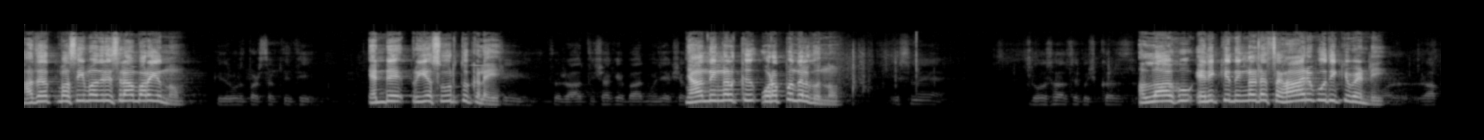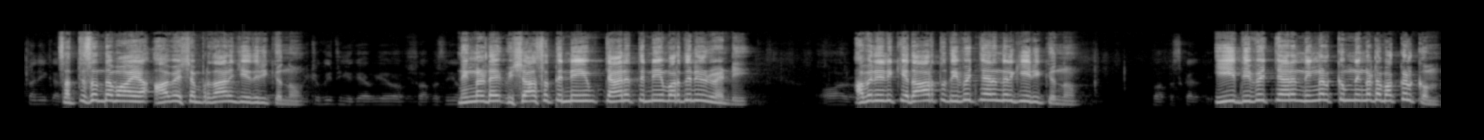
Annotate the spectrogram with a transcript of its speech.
ഹജരത് മസീമദ് ഇസ്ലാം പറയുന്നു എന്റെ പ്രിയ സുഹൃത്തുക്കളെ ഞാൻ നിങ്ങൾക്ക് ഉറപ്പ് നൽകുന്നു. അള്ളാഹു എനിക്ക് നിങ്ങളുടെ സഹാനുഭൂതിക്ക് വേണ്ടി സത്യസന്ധമായ ആവേശം പ്രദാനം ചെയ്തിരിക്കുന്നു. നിങ്ങളുടെ വിശ്വാസത്തിന്റെയും ജ്ഞാനത്തിന്റെയും വർധനവിനു വേണ്ടി അവൻ എനിക്ക് യഥാർത്ഥ ദിവ്യജ്ഞാനം നൽകിയിരിക്കുന്നു. ഈ ദിവ്യജ്ഞാനം നിങ്ങൾക്കും നിങ്ങളുടെ മക്കൾക്കും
